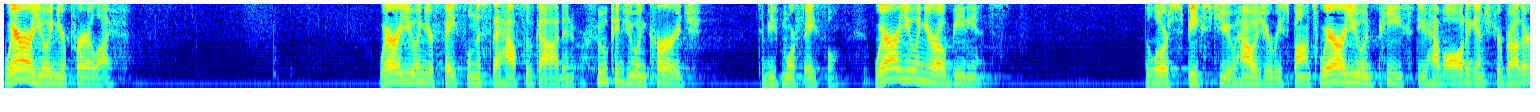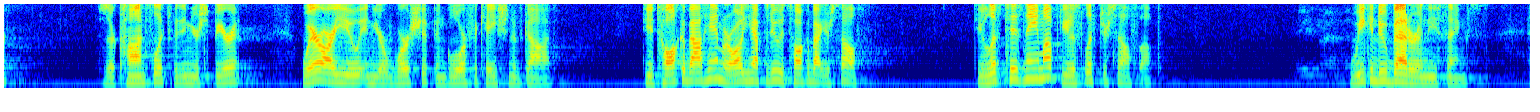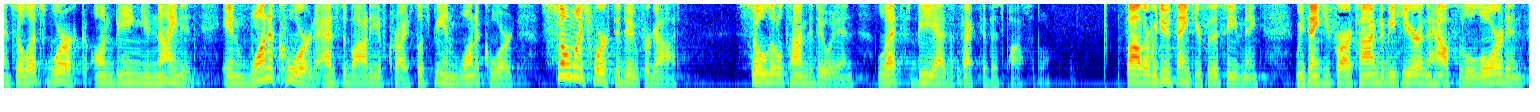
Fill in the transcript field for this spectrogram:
Where are you in your prayer life? Where are you in your faithfulness to the house of God? And who could you encourage to be more faithful? Where are you in your obedience? The Lord speaks to you. How is your response? Where are you in peace? Do you have aught against your brother? Is there conflict within your spirit? Where are you in your worship and glorification of God? Do you talk about Him, or all you have to do is talk about yourself? Do you lift His name up? Do you just lift yourself up? We can do better in these things. And so let's work on being united in one accord as the body of Christ. Let's be in one accord. So much work to do for God, so little time to do it in. Let's be as effective as possible. Father, we do thank you for this evening. We thank you for our time to be here in the house of the Lord. And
